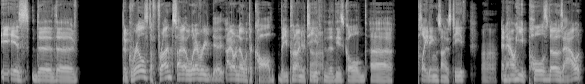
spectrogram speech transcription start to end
is the the the grills, the fronts, I don't, whatever. I don't know what they're called that you put on your teeth. Uh-huh. The, these gold uh, platings on his teeth, Uh-huh. and how he pulls those out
